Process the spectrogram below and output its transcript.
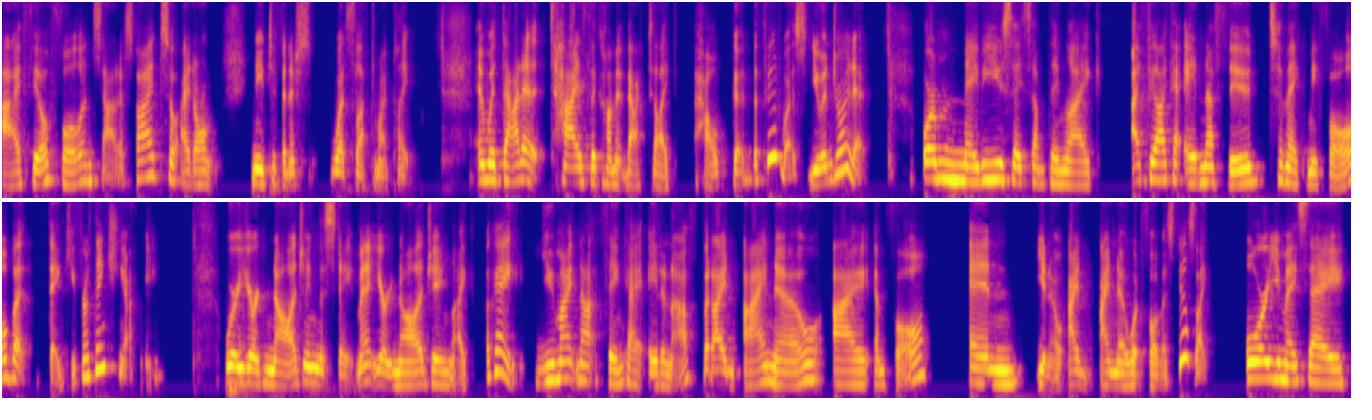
I feel full and satisfied. So I don't need to finish what's left of my plate. And with that, it ties the comment back to like how good the food was. You enjoyed it. Or maybe you say something like, I feel like I ate enough food to make me full, but thank you for thinking of me. Where you're acknowledging the statement, you're acknowledging, like, okay, you might not think I ate enough, but I I know I am full. And you know, I I know what fullness feels like. Or you may say,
